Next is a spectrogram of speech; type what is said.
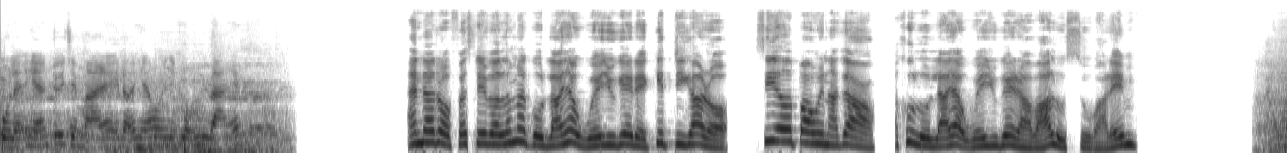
ကိုလည်းအရင်တွေးချင်ပါတယ်အဲ့တော့အရင်ကိုရင်ခုန်မိပါတယ် Underdog Festival လက်မှတ်ကိုလာရောက်ဝယ်ယူခဲ့တဲ့ Kitty ကတော့ CL ပါဝင်တာကြောင့်အခုလိုလာရောက်ဝယ်ယူခဲ့တာပါလို့ဆိုပါတယ်အရင်ပြောပါတယ်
